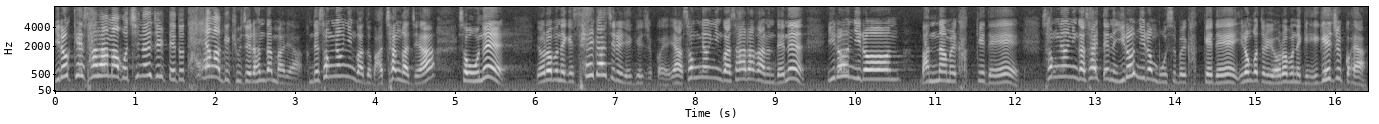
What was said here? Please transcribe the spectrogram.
이렇게 사람하고 친해질 때도 다양하게 교제를 한단 말이야. 근데 성령님과도 마찬가지야. 그래서 오늘 여러분에게 세 가지를 얘기해 줄 거예요. 야, 성령님과 살아가는 데는 이런 이런 만남을 갖게 돼. 성령님과 살 때는 이런 이런 모습을 갖게 돼. 이런 것들을 여러분에게 얘기해 줄 거야.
